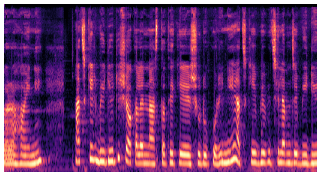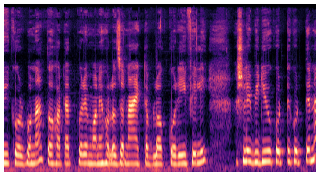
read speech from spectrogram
করা হয়নি। আজকের ভিডিওটি সকালের নাস্তা থেকে শুরু করিনি আজকে ভেবেছিলাম যে ভিডিওই করব না, তো হঠাৎ করে মনে হলো যে না, একটা ব্লগ করেই ফেলি। আসলে ভিডিও করতে করতে না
